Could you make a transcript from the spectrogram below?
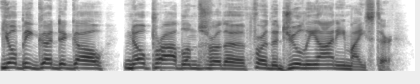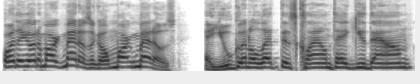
you'll be good to go. No problems for the for the Giuliani Meister. Or they go to Mark Meadows and go, Mark Meadows, are you gonna let this clown take you down?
